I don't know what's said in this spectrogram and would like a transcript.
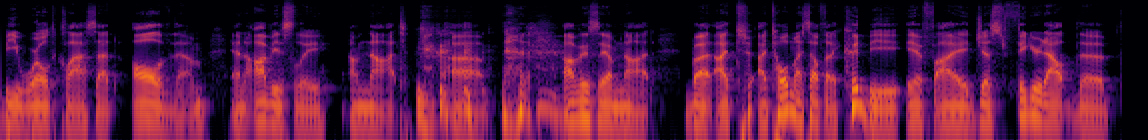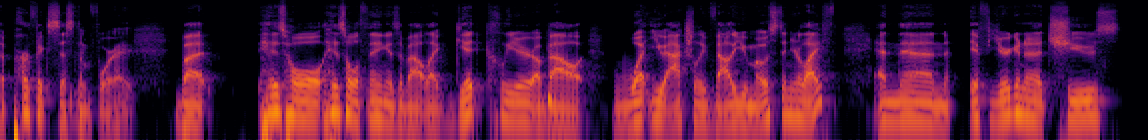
be world class at all of them, and obviously I'm not. uh, obviously I'm not but I, t- I told myself that I could be if I just figured out the the perfect system for it. Right. But his whole his whole thing is about like get clear about what you actually value most in your life and then if you're going to choose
